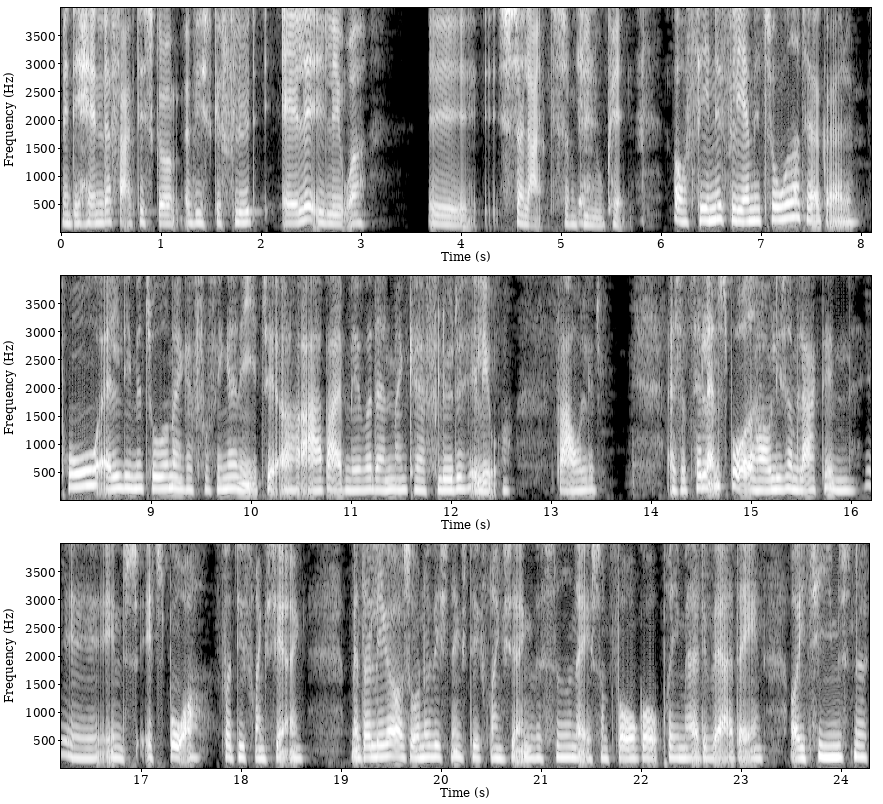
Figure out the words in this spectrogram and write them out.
men det handler faktisk om, at vi skal flytte alle elever øh, så langt, som ja. de nu kan. Og finde flere metoder til at gøre det. Bruge alle de metoder, man kan få fingrene i til at arbejde med, hvordan man kan flytte elever fagligt. Altså talentsporet har jo ligesom lagt en, øh, en, et spor for differentiering. Men der ligger også undervisningsdifferentiering ved siden af, som foregår primært i hverdagen og i timesne.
